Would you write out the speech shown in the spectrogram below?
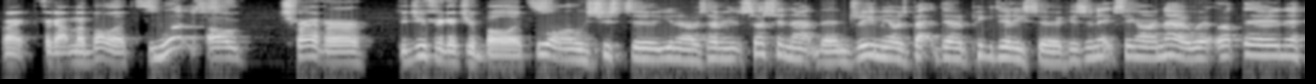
Right, forgot my bullets. Whoops. Oh, Trevor, did you forget your bullets? Well, I was just, uh, you know, I was having such a nap then, dreaming I was back down at Piccadilly Circus. The next thing I know, we're up there in the,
